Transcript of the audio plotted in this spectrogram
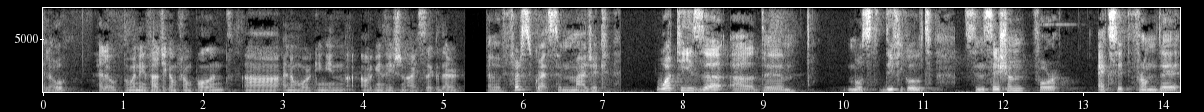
Hello. Hello, my name is Maciek. I'm from Poland, uh, and I'm working in organization AIESEC there. Uh, first question, Maciek. What is uh, uh, the most difficult sensation for exit from the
